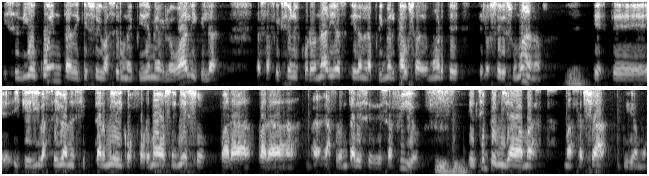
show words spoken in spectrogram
y se dio cuenta de que eso iba a ser una epidemia global y que las afecciones coronarias eran la primer causa de muerte de los seres humanos. Este, y que iba, se iban a necesitar médicos formados en eso para, para afrontar ese desafío. Él siempre miraba más, más allá, digamos.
